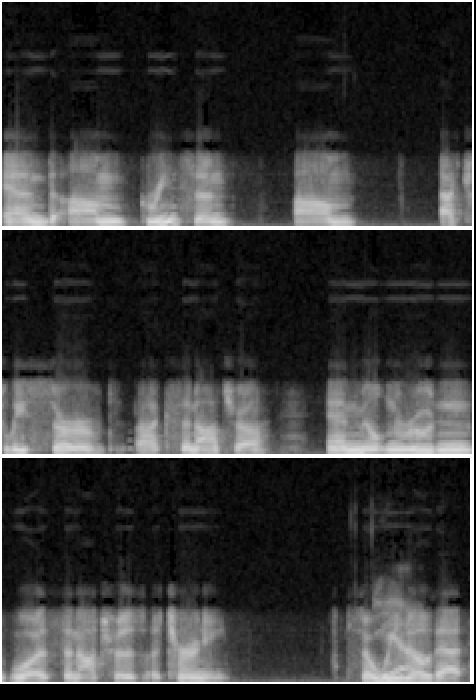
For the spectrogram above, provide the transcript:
And um, Greenson um, actually served uh, Sinatra, and Milton Rudin was Sinatra's attorney. So we Yeah. know that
